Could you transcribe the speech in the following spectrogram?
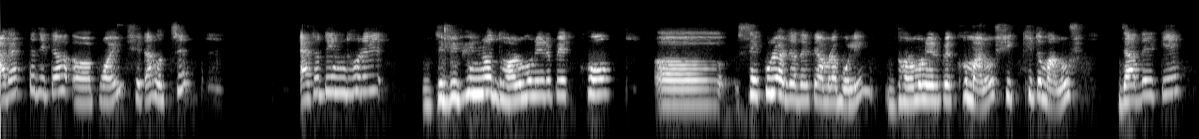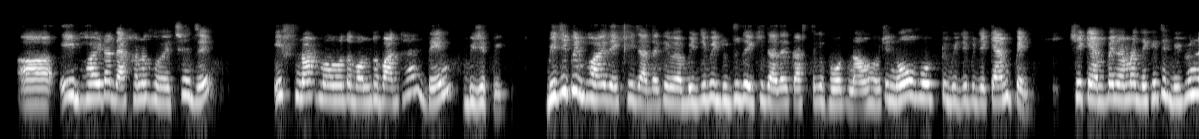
আর একটা যেটা পয়েন্ট সেটা হচ্ছে, এতদিন ধরে যে বিভিন্ন ধর্মনিরপেক্ষ সেকুলার যাদেরকে আমরা বলি, ধর্মনিরপেক্ষ মানুষ, শিক্ষিত মানুষ, যাদেরকে আহ এই ভয়টা দেখানো হয়েছে যে if not Mamata Bandyopadhyay then BJP বিজেপির ভয় দেখি যাদেরকে বিজেপি জুজু দেখি যাদের কাছ থেকে ভোট নেওয়া হয়েছে। নো ভোট টু বিজেপি যে ক্যাম্পেইন সেই ক্যাম্পেইন আমরা দেখেছি বিভিন্ন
